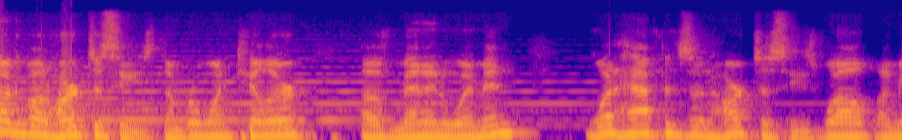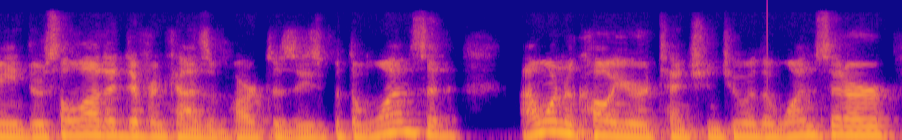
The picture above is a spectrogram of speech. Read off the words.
talk about heart disease. Number one killer of men and women. What happens in heart disease? Well, I mean, there's a lot of different kinds of heart disease, but the ones that I want to call your attention to are the ones that are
